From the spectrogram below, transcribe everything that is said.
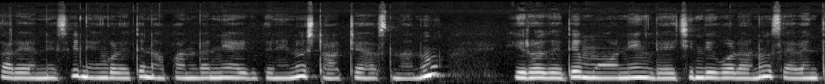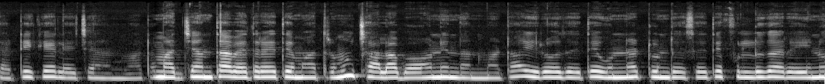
సరే అనేసి నేను కూడా అయితే నా పనులన్నీ అయితే నేను స్టార్ట్ చేస్తున్నాను. ఈరోజు అయితే మార్నింగ్ లేచింది కూడాను సెవెన్ థర్టీకే లేచాను అనమాట మధ్య అంతా వెదర్ అయితే మాత్రము చాలా బాగుండింది అనమాట ఈరోజు అయితే ఉన్నట్టుండేసి అయితే ఫుల్గా రెయిన్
